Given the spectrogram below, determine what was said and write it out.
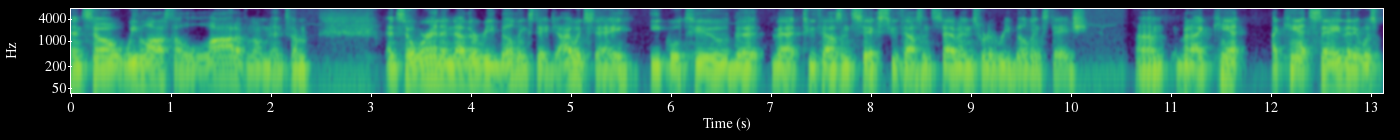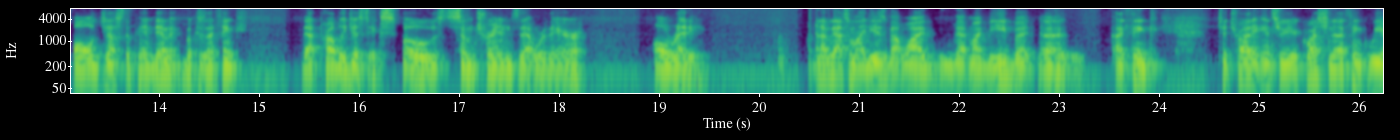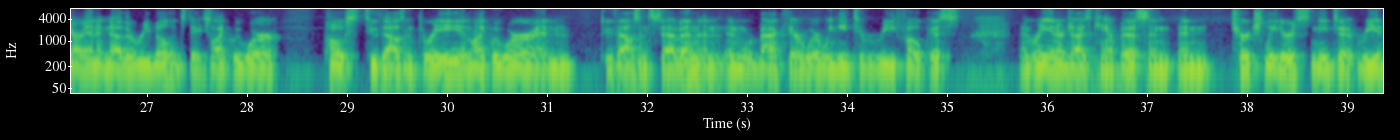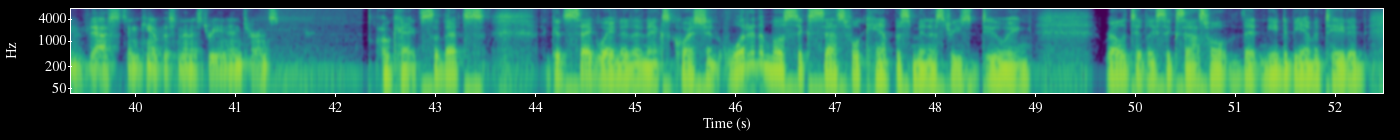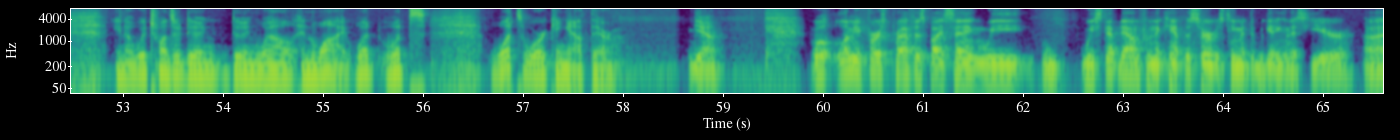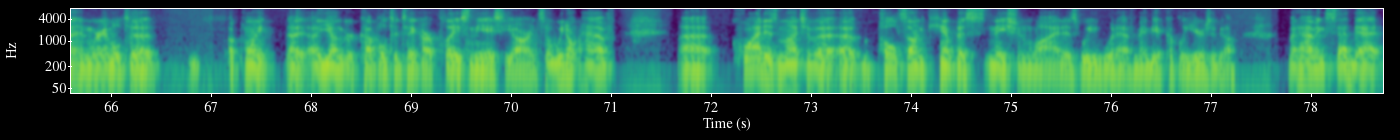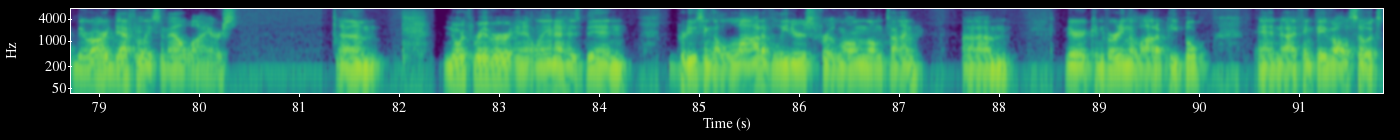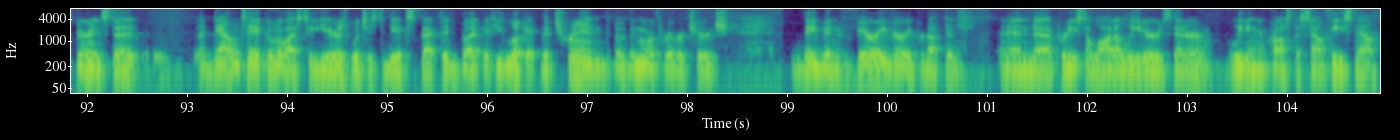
and so we lost a lot of momentum and so we're in another rebuilding stage i would say equal to the that 2006 2007 sort of rebuilding stage. Um, but i can't i can't say that it was all just the pandemic because i think that probably just exposed some trends that were there already. And i've got some ideas about why that might be but uh, i think to try to answer your question, I think we are in another rebuilding stage, like we were post 2003 and like we were in 2007, and and we're back there where we need to refocus and re-energize campus, and and church leaders need to reinvest in campus ministry and interns. Okay, so that's a good segue into the next question. What are the most successful campus ministries doing? relatively successful that need to be imitated you know which ones are doing doing well and why what what's what's working out there yeah well let me first preface by saying we we stepped down from the campus service team at the beginning of this year uh, and we're able to appoint a, a, younger couple to take our place in the acr and so we don't have uh, quite as much of a, a pulse on campus nationwide as we would have maybe a couple of years ago but having said that, there are definitely some outliers. Um, North River in Atlanta has been producing a lot of leaders for a long, long time. Um, they're converting a lot of people. And I think they've also experienced a, a downtick over the last two years, which is to be expected. But if you look at the trend of the North River Church, they've been very, very productive and uh, produced a lot of leaders that are leading across the Southeast now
